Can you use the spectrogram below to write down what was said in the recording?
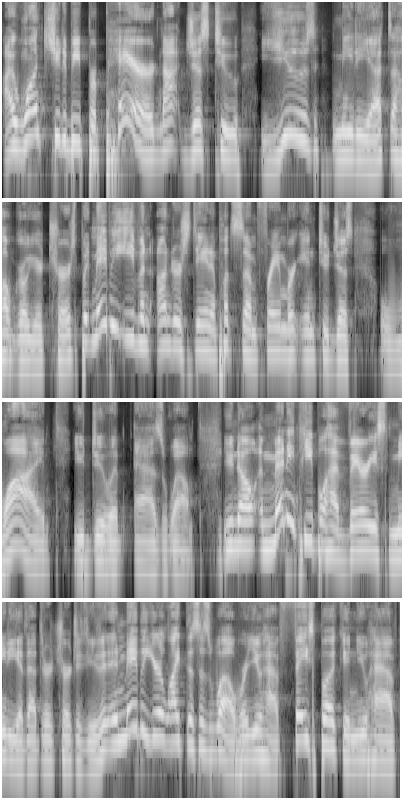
I want you to be prepared not just to use media to help grow your church, but maybe even understand and put some framework into just why you do it as well. You know, many people have various media that their churches use, and maybe you're like this as well, where you have Facebook and you have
